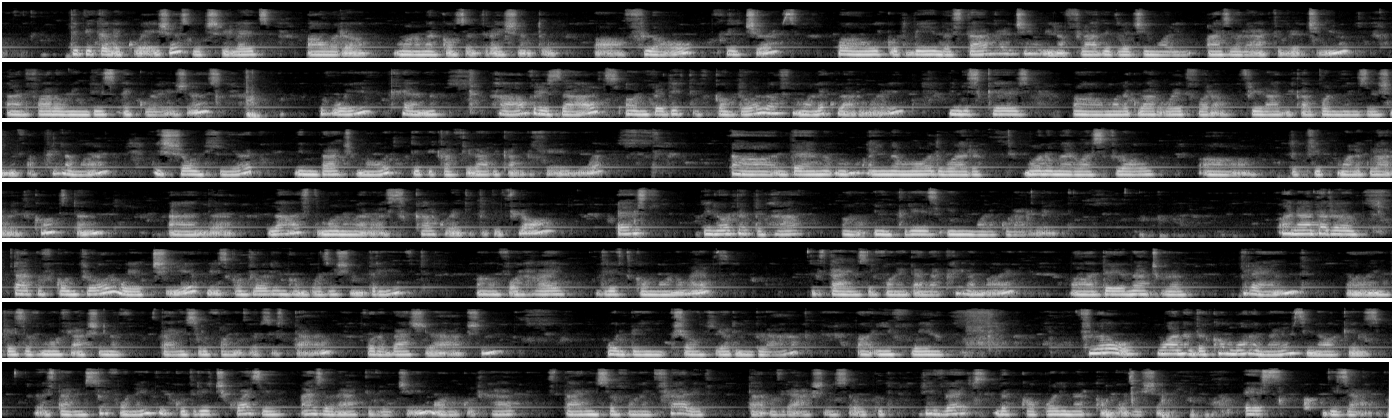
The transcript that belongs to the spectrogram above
typical equations, which relates our uh, monomer concentration to uh, flow features. we could be in the starved regime, in a flooded regime, or in isoreactive regime. And following these equations, we can have results on predictive control of molecular weight. In this case, uh, molecular weight for a free radical polymerization of acrylamide is shown here in batch mode, typical free radical behavior. Uh, then in a mode where monomer was flowed uh, to keep molecular weight constant, and uh, last monomer was calculated to be flowed as in order to have uh, increase in molecular weight. Another uh, type of control we achieve is controlling composition drift uh, for high drift comonomers, styrene sulfonate and acrylamide. Uh, their natural trend, uh, in case of mole fraction of styrene sulfonate versus time, for a batch reaction will be shown here in black. Uh, if we flow one of the comonomers, in our case styrene sulfonate, it could reach quasi-isoreactive regime or we could have styrene sulfonate flooded type of reaction. So we could reverse the copolymer composition as desired.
